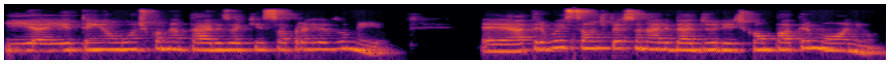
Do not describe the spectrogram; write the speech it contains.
E aí tem alguns comentários aqui só para resumir. É atribuição de personalidade jurídica a um patrimônio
